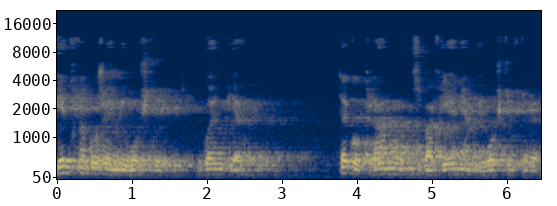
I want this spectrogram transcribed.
piękno Bożej miłości, głębie tego planu zbawienia, miłości, które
